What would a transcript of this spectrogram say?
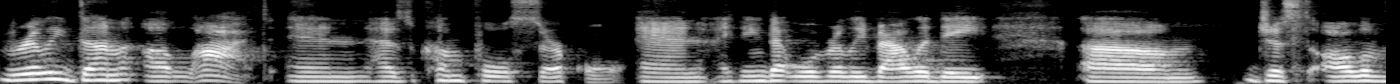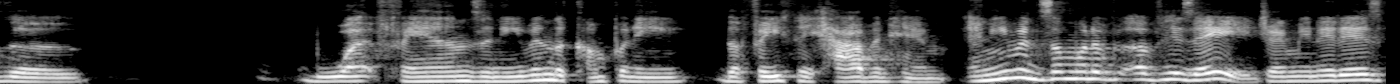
really done a lot and has come full circle, and I think that will really validate um, just all of the what fans and even the company the faith they have in him and even someone of, of his age i mean it is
